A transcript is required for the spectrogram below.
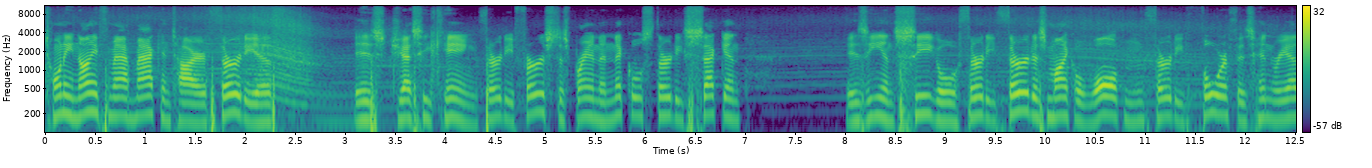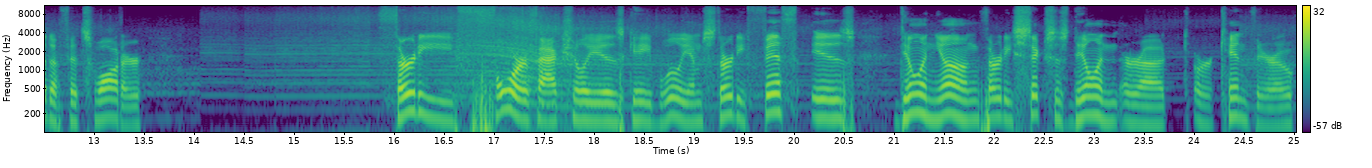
29th, Matt McIntyre. 30th is Jesse King. 31st is Brandon Nichols. 32nd is Ian Siegel. 33rd is Michael Walton. 34th is Henrietta Fitzwater. 34th actually is Gabe Williams. 35th is Dylan Young. 36th is Dylan or uh, or Ken Thero.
